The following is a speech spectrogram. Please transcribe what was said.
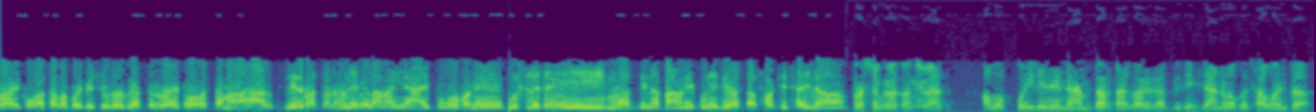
रहेको अथवा वैदेशिक रोजगारतिर रहेको अवस्थामा हाल निर्वाचन हुने बेलामा यहाँ आइपुग्यो भने उसले चाहिँ मत दिन पाउने कुनै व्यवस्था छ कि छैन? प्रश्नको धन्यवाद। अब पहिले नै नाम दर्ता गरेर विदेश जानुभएको छ भने त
